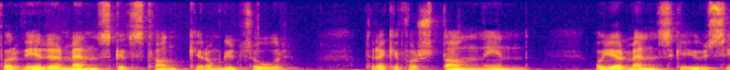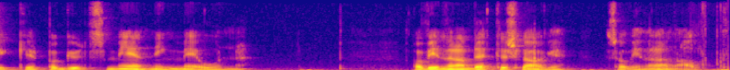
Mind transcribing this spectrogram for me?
forvirrer menneskets tanker om Guds ord, trekker forstand inn og gjør mennesket usikker på Guds mening med ordene. Og vinner han dette slaget, så vinner han alt.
